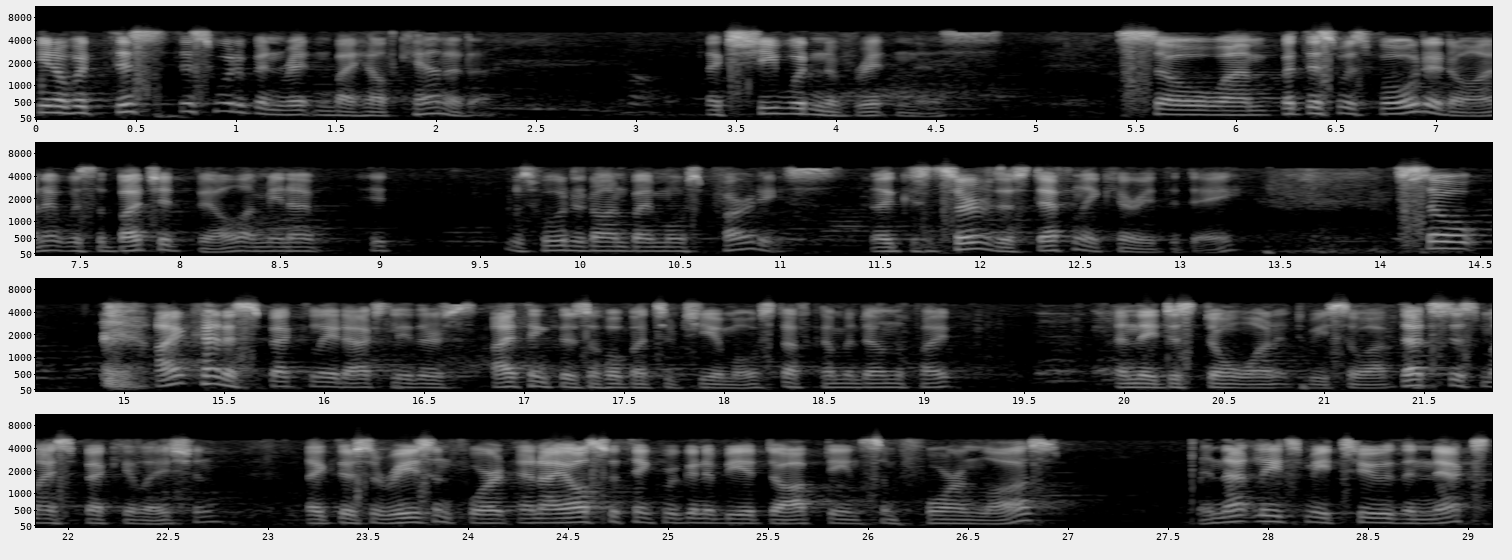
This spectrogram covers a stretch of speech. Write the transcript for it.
You know, but this this would have been written by Health Canada. Like she wouldn't have written this. So, um, but this was voted on. It was the budget bill. I mean, I, it was voted on by most parties. The Conservatives definitely carried the day. So, I kind of speculate. Actually, there's. I think there's a whole bunch of GMO stuff coming down the pipe, and they just don't want it to be so up. That's just my speculation. Like, there's a reason for it, and I also think we're going to be adopting some foreign laws, and that leads me to the next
